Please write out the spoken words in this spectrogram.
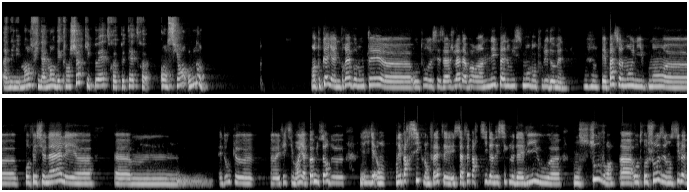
un élément finalement déclencheur qui peut être peut-être conscient ou non. En tout cas, il y a une vraie volonté euh, autour de ces âges-là d'avoir un épanouissement dans tous les domaines. Mhm. Et pas seulement uniquement euh, professionnel. Et, euh, euh et donc, euh, effectivement, il y a comme une sorte de... on est par cycle, en fait, et, ça fait partie d'un des cycles de la vie où on s'ouvre à autre chose et on se dit bah,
